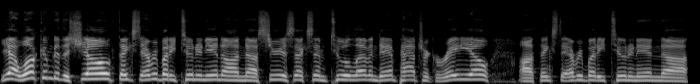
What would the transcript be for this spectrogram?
yeah, welcome to the show. Thanks to everybody tuning in on uh, Sirius XM 211 Dan Patrick Radio. Uh, thanks to everybody tuning in uh,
